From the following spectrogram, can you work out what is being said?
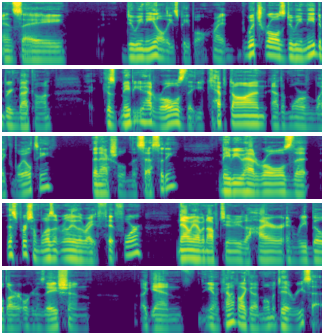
and say, do we need all these people, right? Which roles do we need to bring back on? Because maybe you had roles that you kept on out of more of like loyalty than actual necessity. Maybe you had roles that this person wasn't really the right fit for. Now we have an opportunity to hire and rebuild our organization again, you know, kind of like a moment to hit reset,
